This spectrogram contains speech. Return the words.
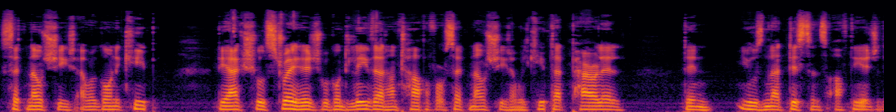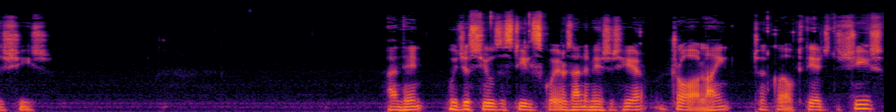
setting out sheet and we're going to keep the actual straight edge. We're going to leave that on top of our setting out sheet and we'll keep that parallel then using that distance off the edge of the sheet. And then we just use the steel squares animated here, draw a line to go out to the edge of the sheet.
